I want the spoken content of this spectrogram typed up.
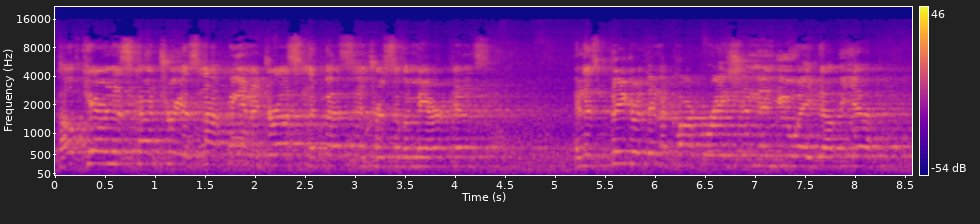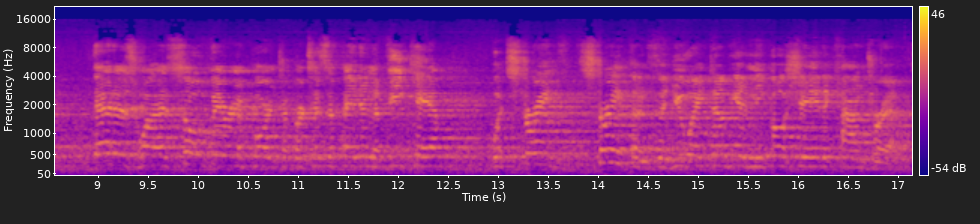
Healthcare in this country is not being addressed in the best interest of Americans and is bigger than a corporation and UAW. That is why it's so very important to participate in the VCAP, which strength, strengthens the UAW negotiated contract.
